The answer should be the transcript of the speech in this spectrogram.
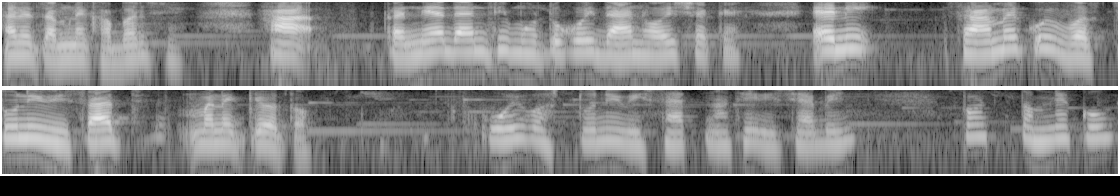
અને તમને ખબર છે હા કન્યાદાનથી મોટું કોઈ દાન હોઈ શકે. એની સામે કોઈ વસ્તુની વિસાદ છે? મને કહો તો. કોઈ વસ્તુને વિસાત નથી રીચાબેન. પણ તમને કહું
